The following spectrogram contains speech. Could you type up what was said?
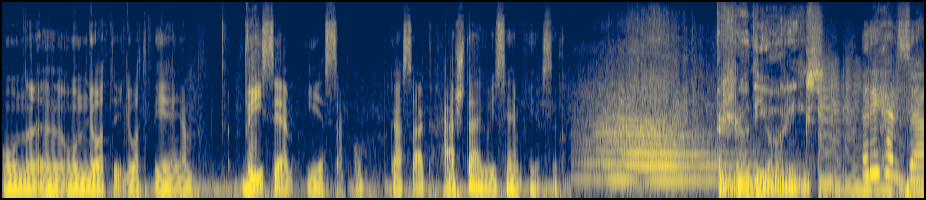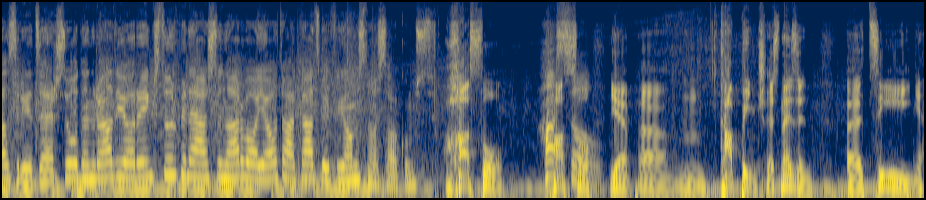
un, eh, un ļoti, ļoti pieejama. Visiem iesaku, kā saka, hashtag visiem iesaku. Radio Rings. Rihards Zēls ir iedzēris ūdeni, radio rings turpinās, un Arvo jautā, kāds bija filmas nosaukums. Hustle. Hustle. jeb um, kapiņš, es nezinu. uh, Cīņa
